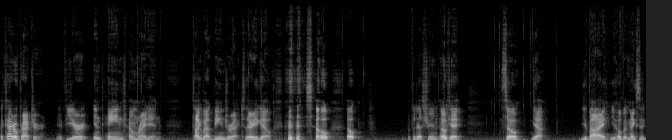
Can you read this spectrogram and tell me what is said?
A chiropractor. If you're in pain, come right in. Talk about being direct. There you go. so, oh, a pedestrian. Okay. So, yeah. You buy, you hope it makes it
